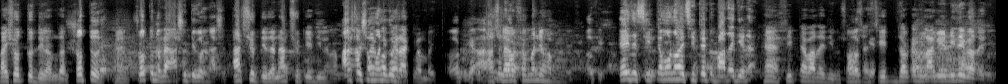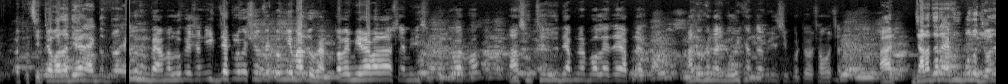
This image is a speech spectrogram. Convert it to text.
ভাই সত্তর দিলাম জান। সত্তর? হ্যাঁ। সত্তর না ভাই আষট্টি করেন আটষট্টি। দেন আটষট্টি দিলাম। আটশো সম্মানী করে। রাখলাম ভাই। ওকে আসলে আমার সম্মানই হবে এই যে সিটটা মনে হয় সিটটা একটু বাধা দিয়ে না? হ্যাঁ সিটটা দিব সমস্যা সিট দরকার হলে আমি নিজেই বাধাই দিব। ওকে সিটটা বাধা দিয়ে একদম ভাই আমার লোকেশন এক্সাক্ট লোকেশন হচ্ছে টঙ্গী তবে মীরাবাজার আসলে আমি রিসিভ করতে পারব। প্লাস হচ্ছে যদি আপনার বলে যে আপনার মাঝুখান আসবে ওইখান থেকে আমি রিসিভ করতে পারব সমস্যা নেই। আর যারা যারা এখন পর্যন্ত জয়েন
